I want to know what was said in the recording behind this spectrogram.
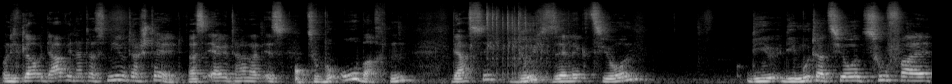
Und ich glaube, Darwin hat das nie unterstellt. Was er getan hat, ist zu beobachten, dass sich durch Selektion die, die Mutation, Zufall,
